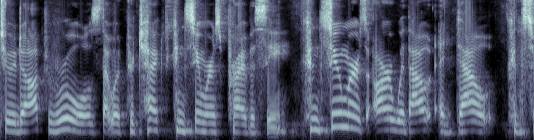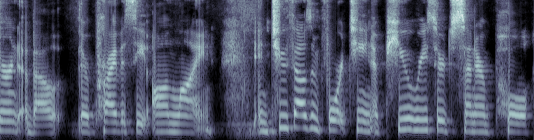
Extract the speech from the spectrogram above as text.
to adopt rules that would protect consumers' privacy. Consumers are without a doubt concerned about their privacy online. In 2014, a Pew Research Center poll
